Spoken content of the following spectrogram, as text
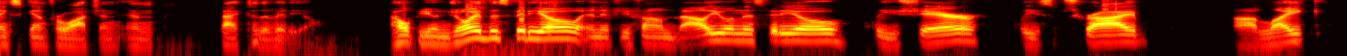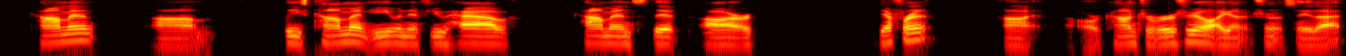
Thanks again for watching and back to the video. I hope you enjoyed this video and if you found value in this video, please share, please subscribe, uh, like, comment. Um, please comment even if you have comments that are different uh, or controversial. I shouldn't say that.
